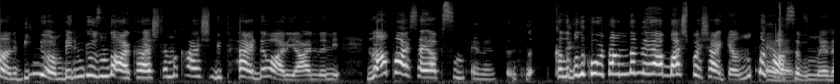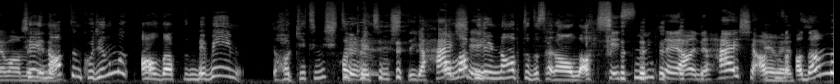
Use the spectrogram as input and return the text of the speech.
yani bilmiyorum. Benim gözümde arkadaşlarıma karşı bir perde var yani. Hani ne yaparsa yapsın Evet. kalabalık ortamda veya baş başayken mutlaka Evet. savunmaya devam Şey edelim. ne yaptın kocanı mı aldattın bebeğim? Hak etmiştir. Hak etmişti. Ya her Allah şey. bilir ne yaptı da sen aldat. Kesinlikle yani her şey. Aklında Evet. adam mı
